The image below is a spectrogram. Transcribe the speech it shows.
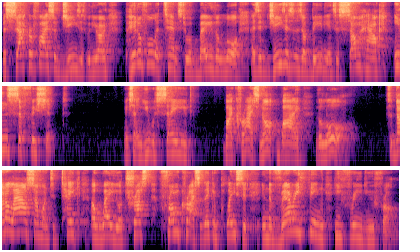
the sacrifice of Jesus with your own pitiful attempts to obey the law as if Jesus' obedience is somehow insufficient. He's saying you were saved by Christ, not by the law. So don't allow someone to take away your trust from Christ so they can place it in the very thing he freed you from.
